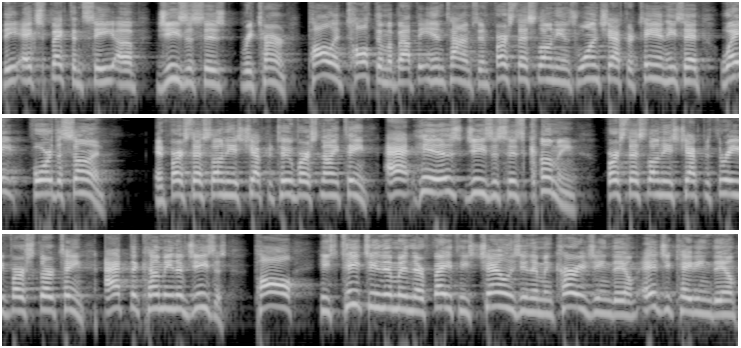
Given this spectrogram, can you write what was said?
the expectancy of Jesus' return. Paul had taught them about the end times. In 1 Thessalonians 1, chapter 10, he said, Wait for the Son. In 1 Thessalonians chapter 2, verse 19, at his, Jesus' coming. 1 Thessalonians chapter 3, verse 13, at the coming of Jesus. Paul, he's teaching them in their faith, he's challenging them, encouraging them, educating them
